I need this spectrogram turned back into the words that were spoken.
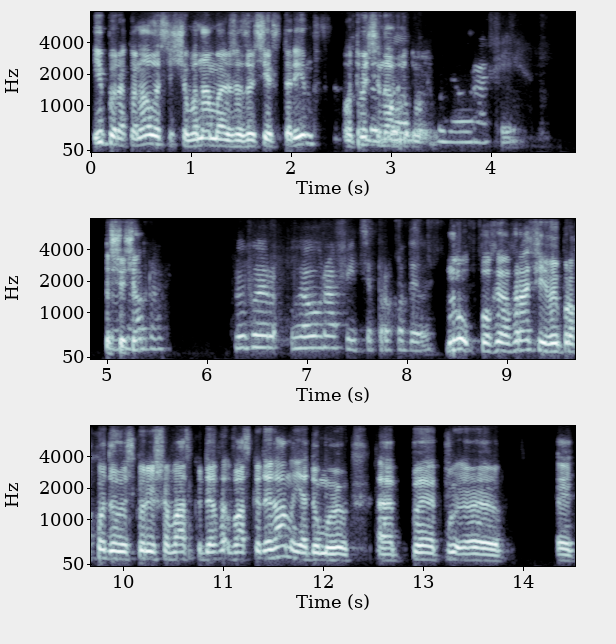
і переконалися, що вона майже з усіх сторін оточена Ну, водою. Що що? Ми в географії це проходили. Ну, по географії ви проходили скоріше Васко де Васко де Гама, Я думаю, е, е, е,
